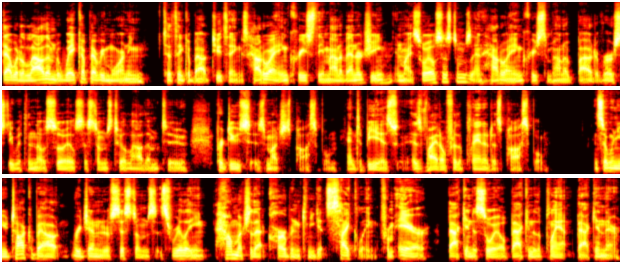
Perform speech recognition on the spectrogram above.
that would allow them to wake up every morning to think about two things. How do I increase the amount of energy in my soil systems? And how do I increase the amount of biodiversity within those soil systems to allow them to produce as much as possible and to be as, as vital for the planet as possible? And so when you talk about regenerative systems, it's really how much of that carbon can you get cycling from air back into soil, back into the plant, back in there.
